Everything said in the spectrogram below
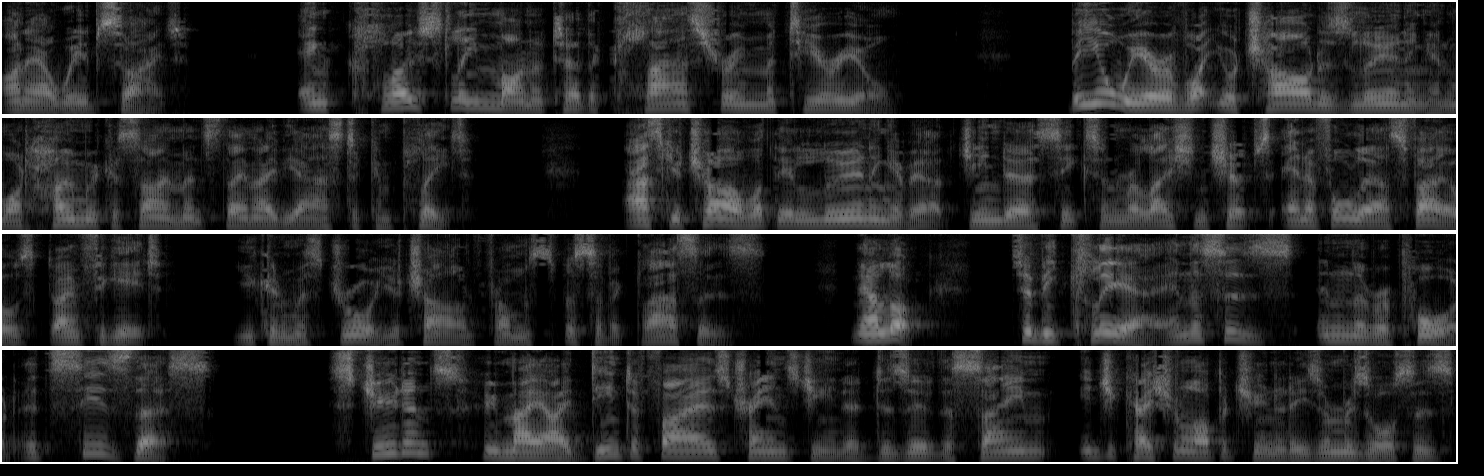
on our website, and closely monitor the classroom material. Be aware of what your child is learning and what homework assignments they may be asked to complete. Ask your child what they're learning about gender, sex, and relationships, and if all else fails, don't forget you can withdraw your child from specific classes. Now, look, to be clear, and this is in the report, it says this students who may identify as transgender deserve the same educational opportunities and resources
